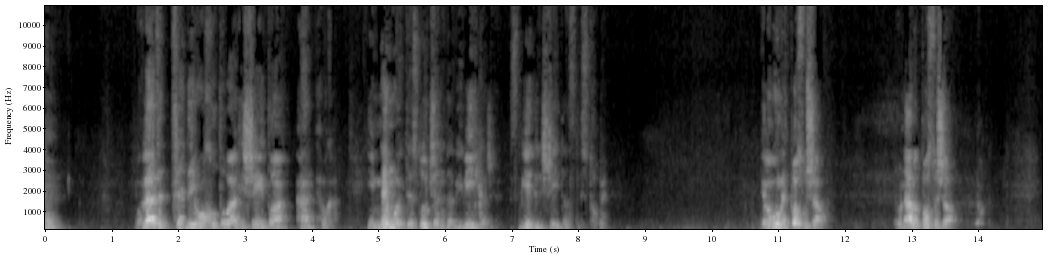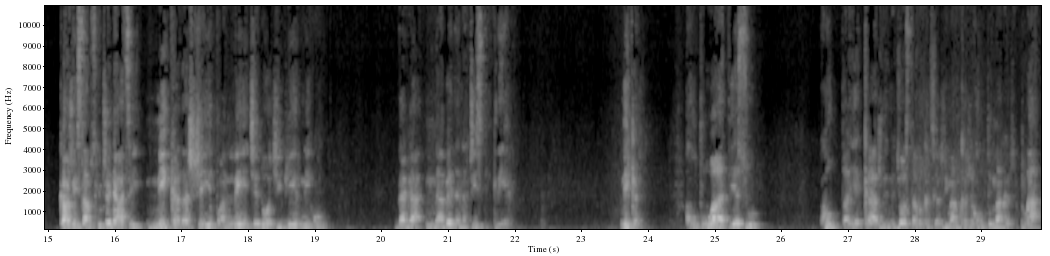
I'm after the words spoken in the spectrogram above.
La te tedi u hutovati šeitan. Ha, evo ga. I nemojte slučajno da bi vi, kaže, slijedili šeitanske stope. Je li umet poslušao? Je narod poslušao? Kažu islamski učenjaci, nikada šeitan neće doći vjerniku da ga navede na čisti grijeh. Nikad. Hutuat jesu, huta je, kažu, među ostalo, kad kaže, imam, kaže, hut, imam, kaže, plan,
